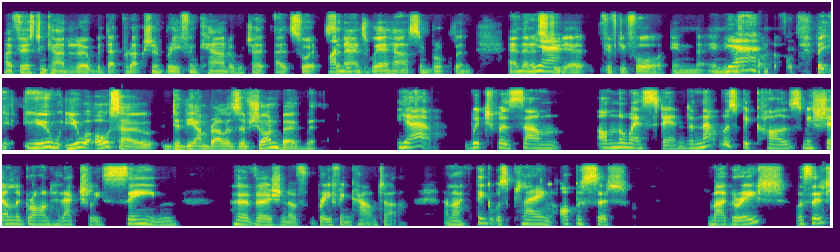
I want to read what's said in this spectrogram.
I first encountered her with that production of Brief Encounter, which I, I saw at St Ann's Warehouse in Brooklyn, and then at Yeah. Studio Fifty Four in in New Yeah. York. Wonderful. But you, you you were also did the Umbrellas of Cherbourg with her. Yeah, which was um, on the West End. And that was because Michel Legrand had actually seen her version of Brief Encounter. And I think it was playing opposite Marguerite, was it?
